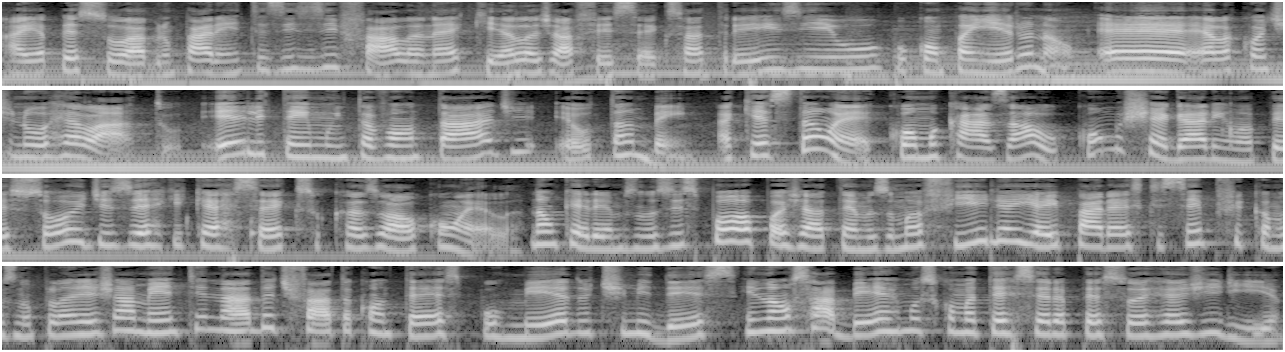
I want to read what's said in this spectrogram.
Aí a pessoa abre um parênteses e fala, né, que ela já fez sexo A3 e o, o companheiro não. É, ela continua o relato. Ele tem muita vontade, eu também. A questão é, como casal, como chegar em uma pessoa e dizer que quer sexo casual com ela. Não queremos nos expor, pois já temos uma filha e aí parece que sempre ficamos no planejamento e nada de fato acontece por medo, timidez e não sabermos como a terceira pessoa reagiria.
